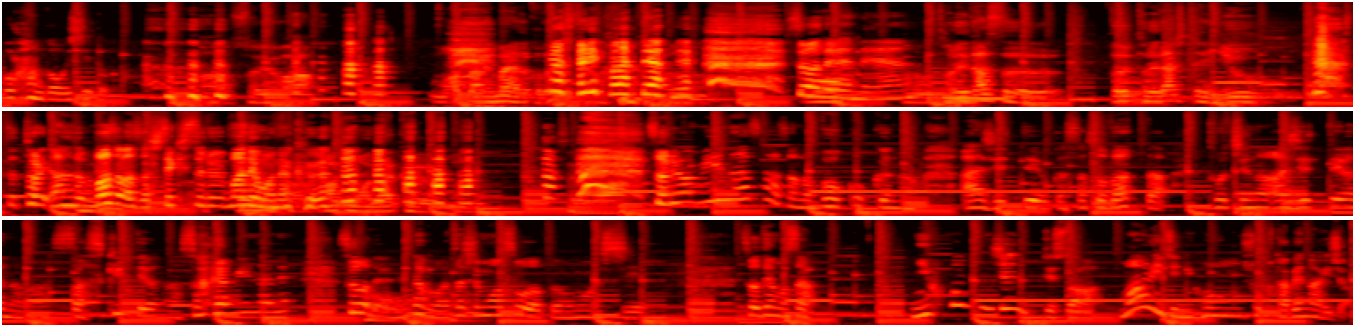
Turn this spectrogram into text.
ご飯が美味しいとか。あそれは もう当たり前のことです当たり前だよね。そうだよね、うんうん取り出す取り取り出して言う。とりあの、うんわざわざ指摘するまでもなく。までもなく、うん。それは。それをみんなさその母国の味っていうかさ育った土地の味っていうのはさ好きっていうのはそれはみんなねそうだよね。多分私もそうだと思うし。そうでもさ日本人ってさ毎日日本食食べないじゃん。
